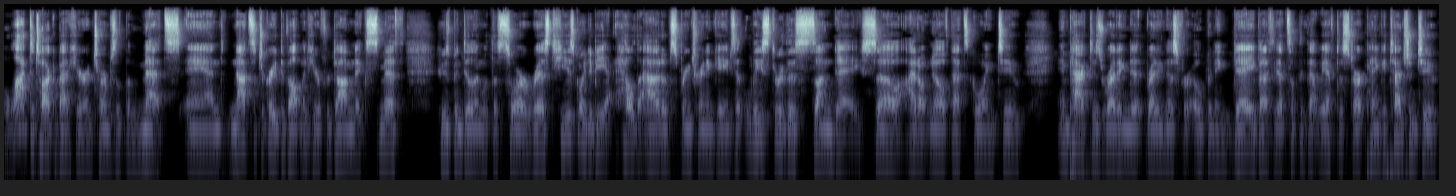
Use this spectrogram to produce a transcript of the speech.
A lot to talk about here in terms of the Mets and not such a great development here for Dominic Smith, who's been dealing with a sore wrist. He's going to be held out of spring training games at least through this Sunday. So I don't know if that's going to impact his readiness for opening day, but I think that's something that we have to start paying attention to.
